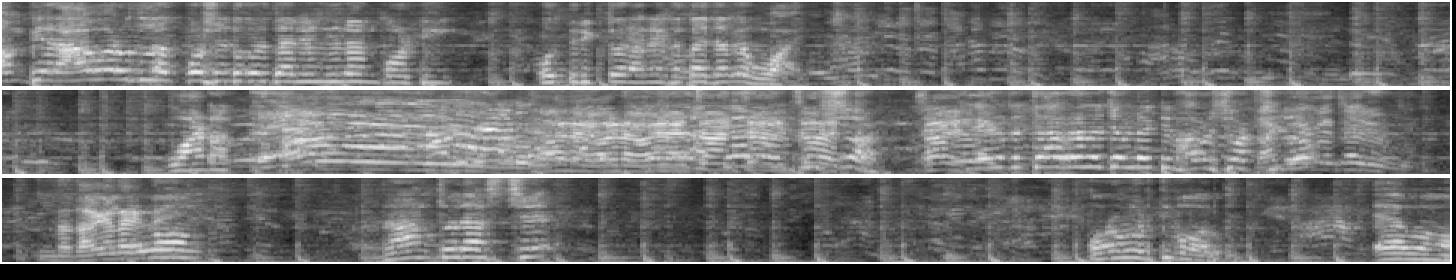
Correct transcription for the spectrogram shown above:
আম্পায়ার আবারও দুলাখ পছন্দ করে জানিয়ে দিলেন বলটি অতিরিক্ত রানের খাতায় যাবে ওয়াই একটি ভালো শট ছিল। এবং রান চলে আসছে। পরবর্তী বল। এবং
